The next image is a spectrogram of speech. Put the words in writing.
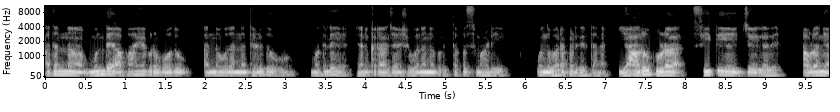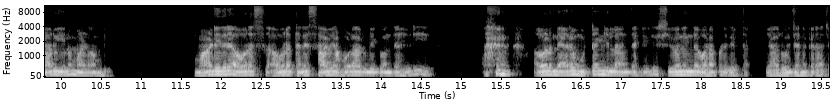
ಅದನ್ನ ಮುಂದೆ ಅಪಾಯ ಬರಬಹುದು ಅನ್ನುವುದನ್ನ ತಿಳಿದು ಮೊದಲೇ ಜನಕರಾಜ ಶಿವನನ್ನ ಕುರಿತು ತಪಸ್ಸು ಮಾಡಿ ಒಂದು ವರ ಪಡೆದಿರ್ತಾನೆ. ಯಾರೂ ಕೂಡ ಸೀತೆಯ ಇಚ್ಛೆ ಇಲ್ಲದೆ ಅವಳನ್ನು ಯಾರು ಏನೂ ಮಾಡೋಂಗಿಲ್ಲ. ಮಾಡಿದ್ರೆ ಅವರ ಅವರ ತಲೆ ಸಾವಿರ ಹೋಳಾಗಬೇಕು ಅಂತ ಹೇಳಿ ಅವಳನ್ನ ಯಾರು ಮುಟ್ಟಂಗಿಲ್ಲ ಅಂತ ಹೇಳಿ ಶಿವನಿಂದ ವರ ಪಡೆದಿರ್ತಾರೆ ಯಾರು ಜನಕರಾಜ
